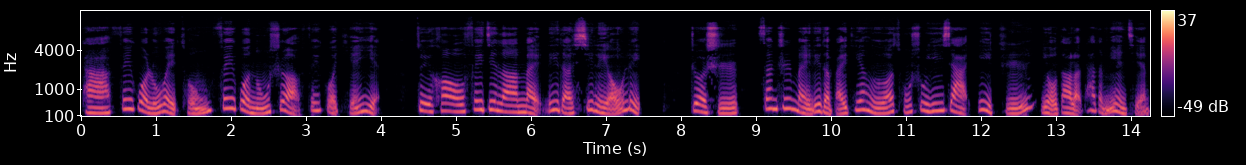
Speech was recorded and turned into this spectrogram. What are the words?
它飞过芦苇丛，飞过农舍，飞过田野，最后飞进了美丽的溪流里。这时，三只美丽的白天鹅从树荫下一直游到了它的面前。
